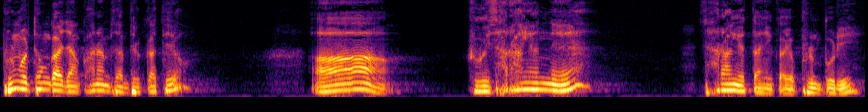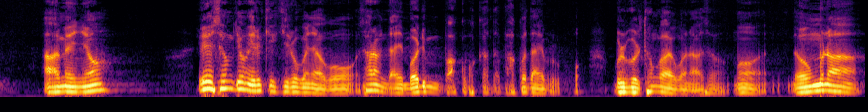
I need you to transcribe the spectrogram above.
불물 통과하지 않고 하나님 사람 될 것 같아요? 아, 그게 사랑이었네? 사랑이었다니까요, 불물이. 아멘요? 왜 성경에 이렇게 기록하냐고. 사람 나의 머리 바꿔 바꿔, 바꿔 다니고, 물불 통과하고 나서, 뭐, 너무나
